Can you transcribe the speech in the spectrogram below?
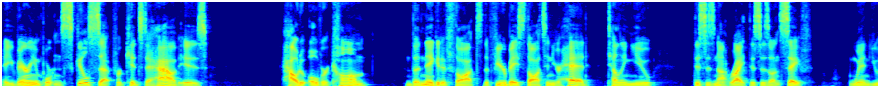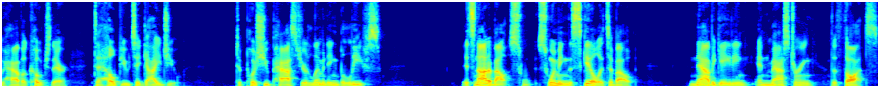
a very important skill set for kids to have is how to overcome the negative thoughts, the fear based thoughts in your head telling you this is not right, this is unsafe when you have a coach there to help you, to guide you. to push you past your limiting beliefs. It's not about sw- swimming the skill, it's about navigating and mastering the thoughts.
